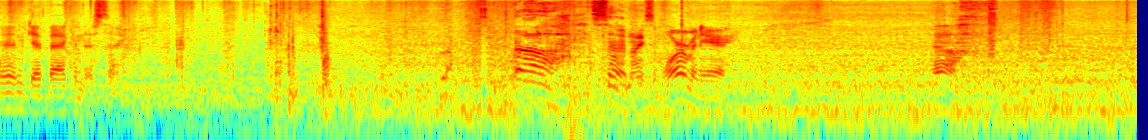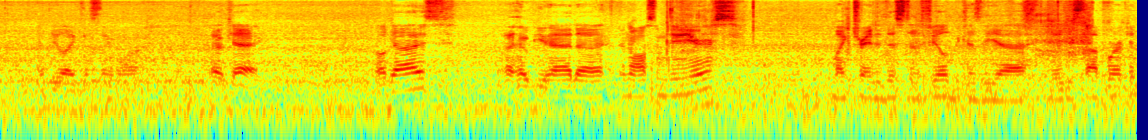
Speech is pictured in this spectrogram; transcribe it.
And get back in this thing. Ah, it's so nice and warm in here. Ah, I do like this thing a lot. Okay. Well, guys, I hope you had uh, an awesome New Year's. Mike traded this to the field because the uh, gauges stopped working.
